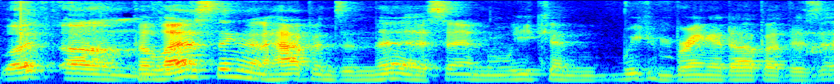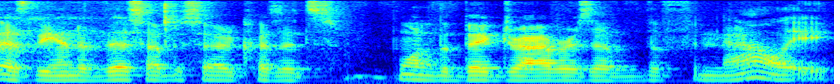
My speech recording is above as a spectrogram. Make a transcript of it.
let um The last thing that happens in this, and we can we can bring it up at this as the end of this episode because it's one of the big drivers of the finale,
